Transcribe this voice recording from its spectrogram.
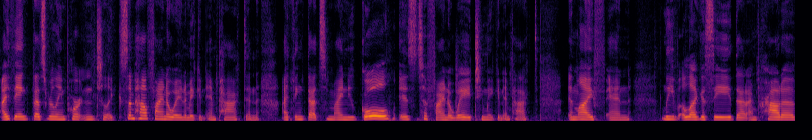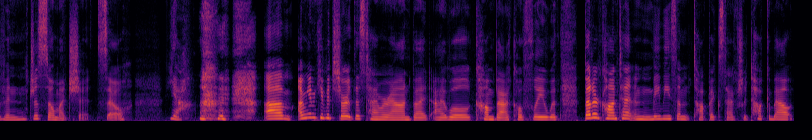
I think that's really important to like somehow find a way to make an impact and I think that's my new goal is to find a way to make an impact in life and leave a legacy that I'm proud of and just so much shit. So, yeah. um, I'm going to keep it short this time around, but I will come back hopefully with better content and maybe some topics to actually talk about,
